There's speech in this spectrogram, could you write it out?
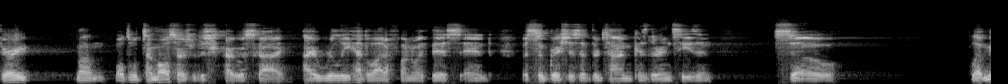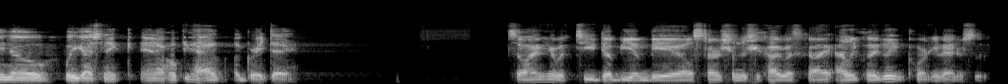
very um, multiple time All Stars with the Chicago Sky. I really had a lot of fun with this and was so gracious of their time because they're in season. So let me know what you guys think, and I hope you have a great day. So I'm here with two WNBA All Stars from the Chicago Sky, Allie Quigley and Courtney Vandersloot.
